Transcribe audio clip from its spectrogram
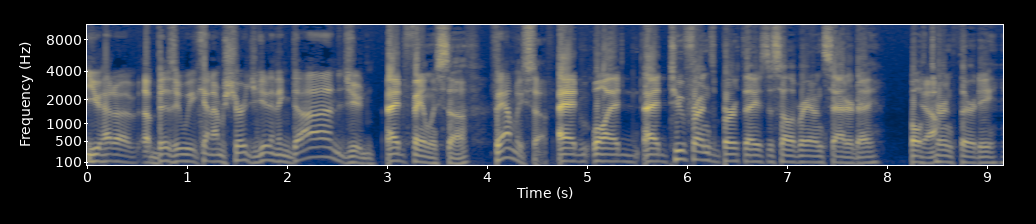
you had a, a busy weekend. I'm sure. Did you get anything done? Did you I had family stuff. family stuff? I had well, I had, I had two friends' birthdays to celebrate on Saturday. Both Yeah. turned thirty,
